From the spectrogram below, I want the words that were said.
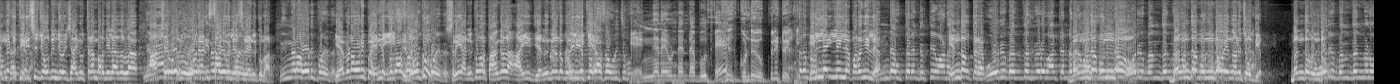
എന്നിട്ട് തിരിച്ചു ചോദ്യം ചോദിച്ചു അതിന് ഉത്തരം പറഞ്ഞില്ല എന്നുള്ള ആക്ഷേപം ആക്ഷേപത്തിന്. ഒരു അടിസ്ഥാനമില്ല ശ്രീ അനിൽകുമാർ. നിങ്ങളെ ഓടിപ്പോയത്. എവിടെ ഓടിപ്പോയി? നോക്കൂ ശ്രീ അനിൽകുമാർ താങ്കൾ ഈ ജനങ്ങളുടെ മുന്നിൽ ഇരിക്കുക. എങ്ങനെയുണ്ട് എന്റെ ബുദ്ധി? കൊണ്ടുപോയി ഉപ്പിലിട്ട് ഇല്ല ഇല്ല ഇല്ല പറഞ്ഞില്ല. എന്റെ ഉത്തരം കൃത്യമാണ്. എന്താ ഉത്തരം? ഒരു ബന്ധങ്ങളും ബന്ധമുണ്ടോ? ബന്ധമുണ്ടോ എന്നാണ് ചോദ്യം. ബന്ധമുണ്ടോ? ഒരു ബന്ധങ്ങളും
